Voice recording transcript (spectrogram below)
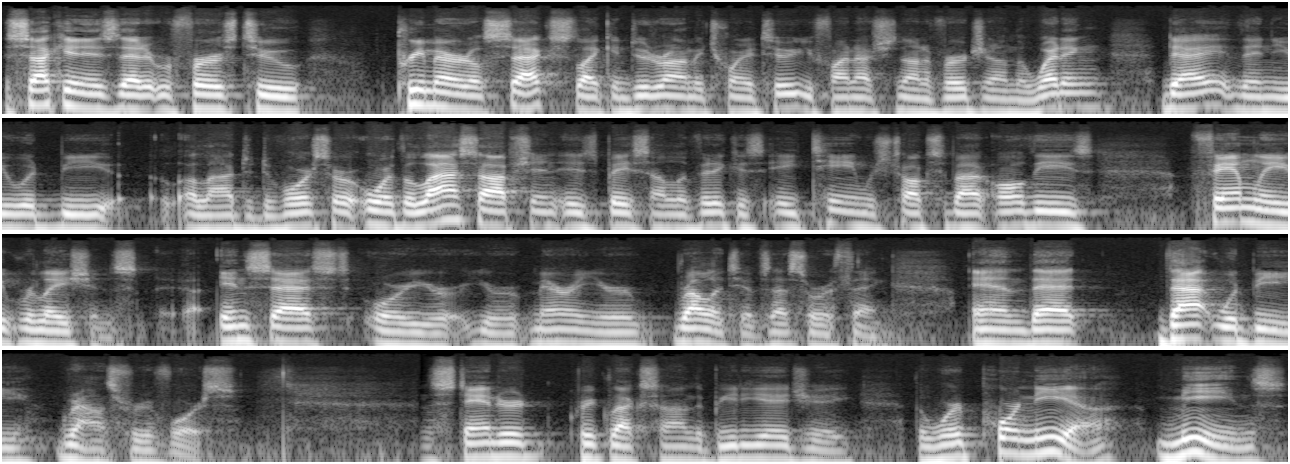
The second is that it refers to premarital sex, like in Deuteronomy 22, you find out she's not a virgin on the wedding day, then you would be allowed to divorce her. Or the last option is based on Leviticus 18, which talks about all these family relations, uh, incest, or you're, you're marrying your relatives, that sort of thing. And that that would be grounds for divorce. The standard Greek lexicon, the BDAG, the word porneia means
